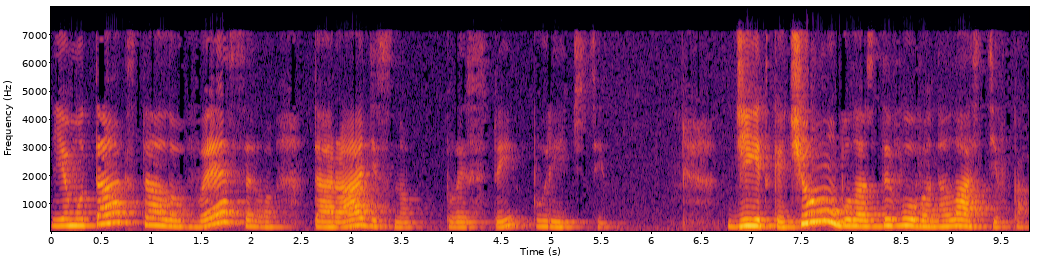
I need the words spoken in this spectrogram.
йому так стало весело та радісно плисти по річці. Дітки, чому була здивована ластівка,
